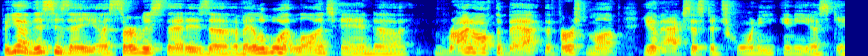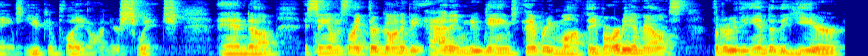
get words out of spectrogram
but yeah, this is a, a service that is uh, available at launch and. Uh, right off the bat, the first month, you have access to 20 NES games you can play on your Switch. And um, it seems like they're going to be adding new games every month. They've already announced through the end of the year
